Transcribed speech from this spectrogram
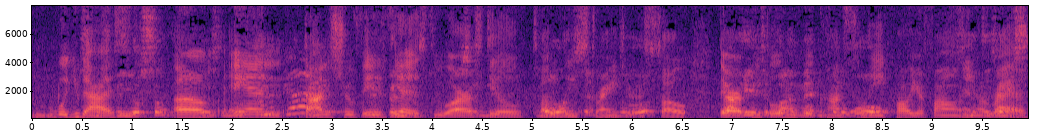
well, you guys. Um, and the honest truth is, yes, you. are still totally strangers. So there are people who will constantly call your phone and harass,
